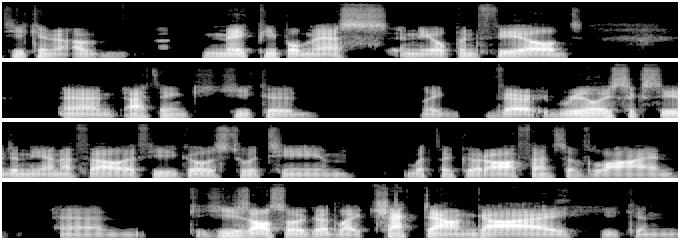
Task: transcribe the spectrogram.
he can uh, make people miss in the open field. And I think he could like very really succeed in the NFL if he goes to a team with a good offensive line and he's also a good like check down guy. He can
